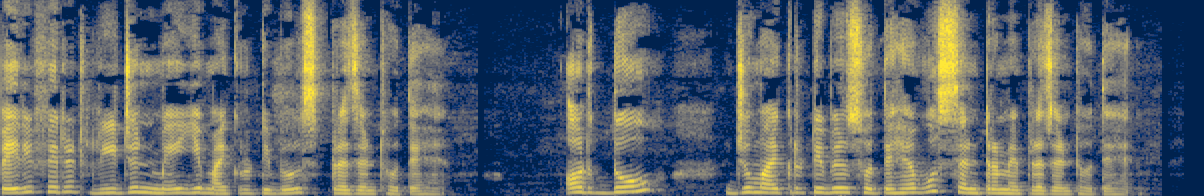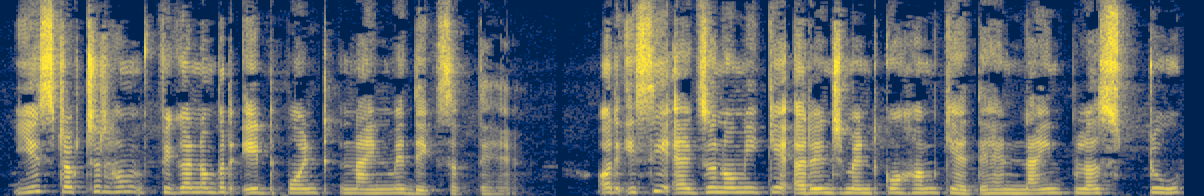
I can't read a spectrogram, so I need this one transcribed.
पेरीफेरल रीजन में ये माइक्रोट्यूब्यूल्स प्रेजेंट होते हैं। और दो जो माइक्रोट्यूब्यूल्स होते हैं वो सेंटर में प्रेजेंट होते हैं। ये स्ट्रक्चर हम figure number eight point nine में देख सकते हैं। और इसी एक्जोनोमी के अरेंजमेंट को हम कहते हैं nine plus two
